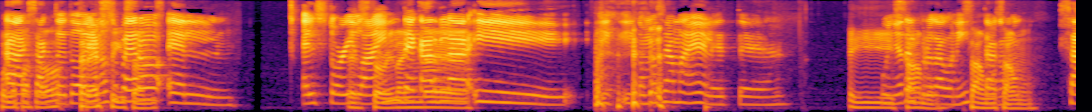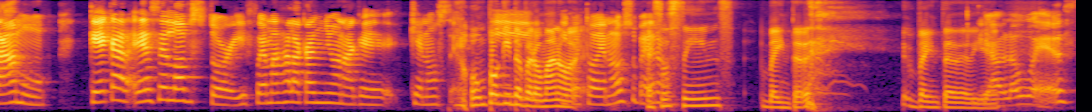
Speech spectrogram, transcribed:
ah, exacto. Todavía no supero el, el storyline de Carla y, y, ¿Cómo se llama él? Este. Y Puñeta, el protagonista. Samu, Samu. Samu. ¿Qué ese love story fue más a la cañona que, que no sé. Un poquito, pero mano. Pues todavía no lo supero. Esos scenes 20 de. 20 de 10. Diablo, Wes.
